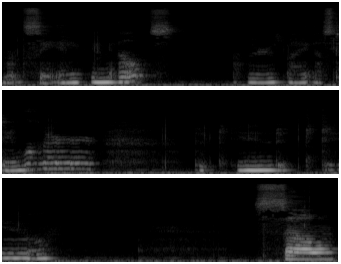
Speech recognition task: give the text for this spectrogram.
let's see. Anything else? Others by Estee Lauder. Do, do, do, so,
